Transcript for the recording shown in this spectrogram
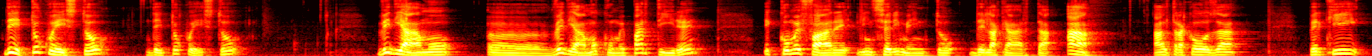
Detto questo, detto questo vediamo, eh, vediamo come partire e come fare l'inserimento della carta. Ah, altra cosa, per chi,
